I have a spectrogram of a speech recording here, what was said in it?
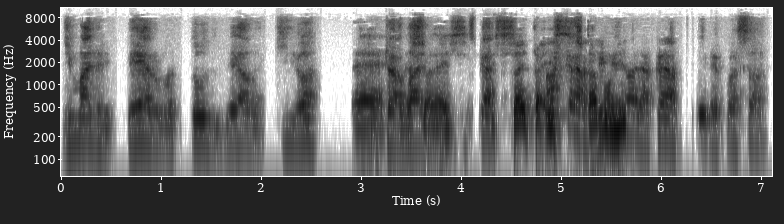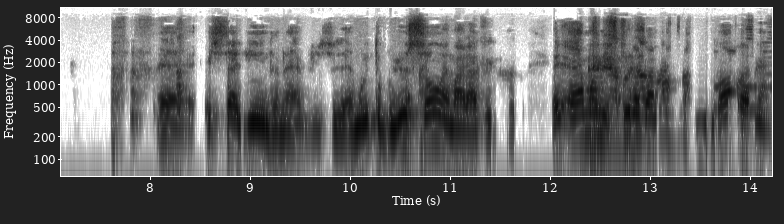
de madrepérola todo dela aqui, ó. É, trabalho. Isso, isso, isso aí tá, isso tá bonito. Olha a caravilha com essa. É, isso é lindo, né, bicho? É muito E o som é maravilhoso. É, é uma é, mistura da nossa bola, né?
